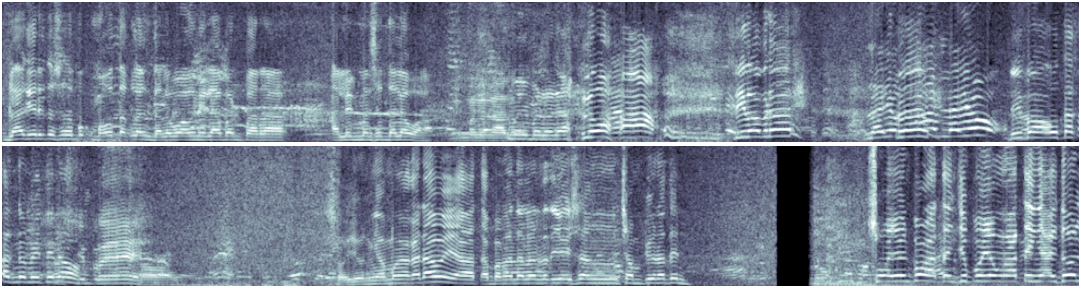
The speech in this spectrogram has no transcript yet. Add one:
vlogger ito sa book, mautak lang. Dalawa ang nilaban para alin man sa dalawa. May mananalo. May mananalo. Di ba, pre? Layo, pre? layo. Di ba, utak ang gamitin, oh? Siyempre. So yun nga mga kadawi at abangan na lang natin yung isang champion natin. So ayun po, at nandiyan po yung ating idol,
